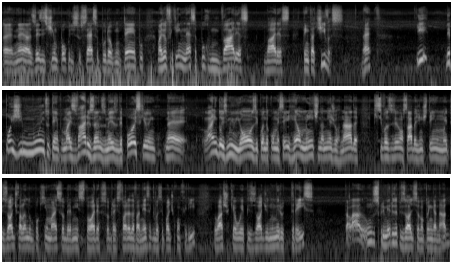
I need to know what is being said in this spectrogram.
é, né? às vezes tinha um pouco de sucesso por algum tempo, mas eu fiquei nessa por várias, várias tentativas, né? E depois de muito tempo, mais vários anos mesmo, depois que eu, né, lá em 2011, quando eu comecei realmente na minha jornada, que se você não sabe, a gente tem um episódio falando um pouquinho mais sobre a minha história, sobre a história da Vanessa, que você pode conferir. Eu acho que é o episódio número 3 Tá lá um dos primeiros episódios, se eu não estou enganado.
